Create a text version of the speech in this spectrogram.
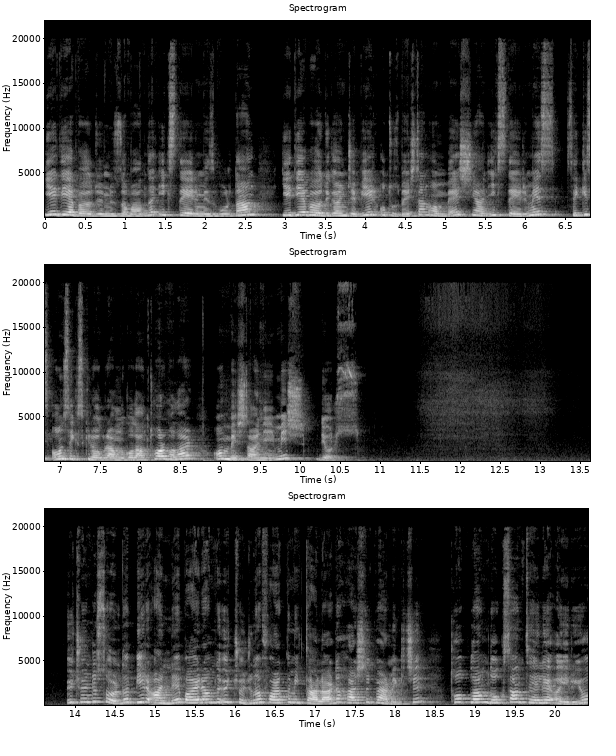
7'ye böldüğümüz zaman da x değerimiz buradan 7'ye böldük önce 1, 35'ten 15. Yani x değerimiz 8, 18 kilogramlık olan torbalar 15 taneymiş diyoruz. Üçüncü soruda bir anne bayramda 3 çocuğuna farklı miktarlarda harçlık vermek için toplam 90 TL ayırıyor.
